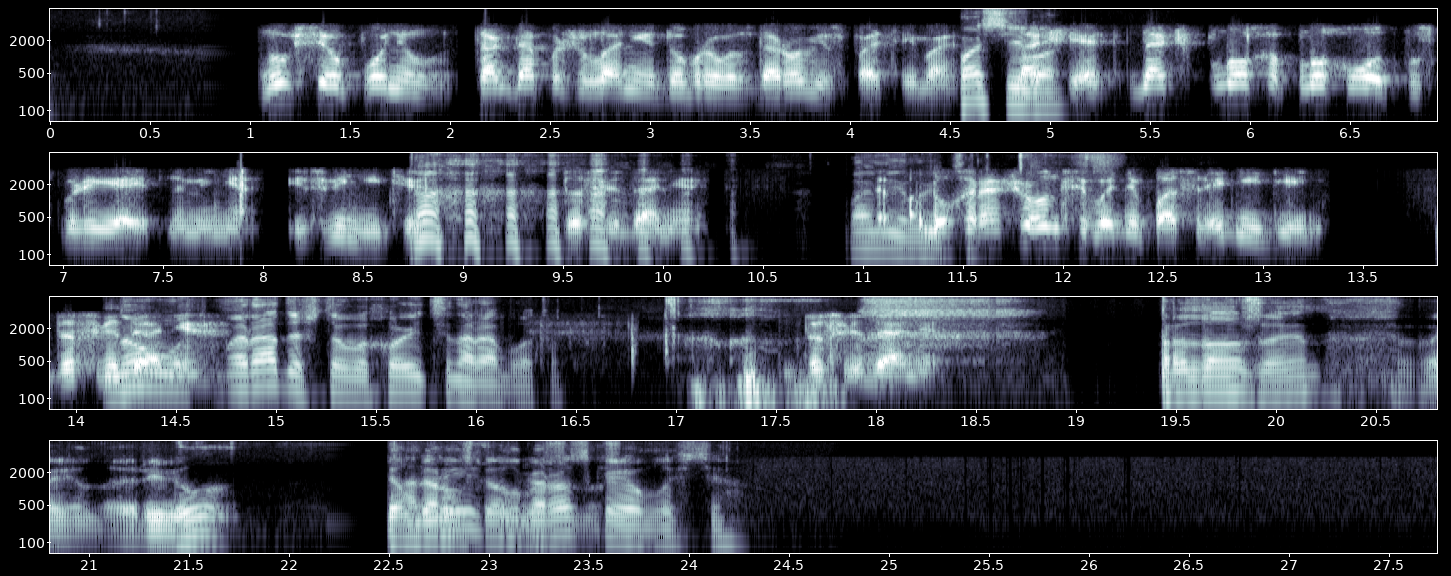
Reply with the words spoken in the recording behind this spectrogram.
Ну, все понял. Тогда пожелание доброго здоровья, спасибо. Спасибо. Значит, значит плохо, плохо отпуск влияет на меня. Извините. До свидания. Помилуйте. Ну, хорошо, он сегодня последний день. До ну, свидания. Ну, мы рады, что вы ходите на работу. До свидания. Продолжаем военное ревю. Белгородской, Белгородской области. области.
